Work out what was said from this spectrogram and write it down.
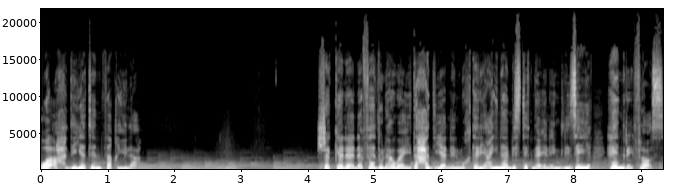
وأحذية ثقيلة. شكل نفاذ الهواء تحدياً للمخترعين باستثناء الإنجليزي هنري فلوس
